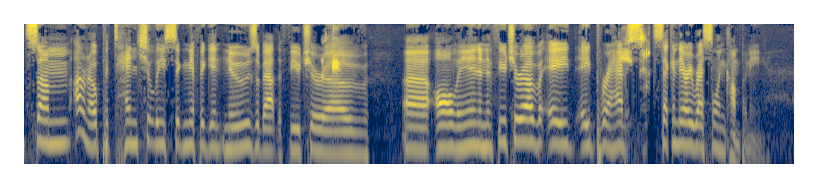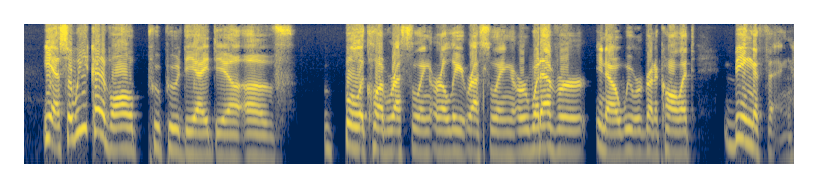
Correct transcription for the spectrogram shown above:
some, I don't know, potentially significant news about the future of uh, All In and the future of a, a perhaps secondary wrestling company. Yeah, so we kind of all poo pooed the idea of Bullet Club wrestling or Elite wrestling or whatever, you know, we were going to call it being a thing.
